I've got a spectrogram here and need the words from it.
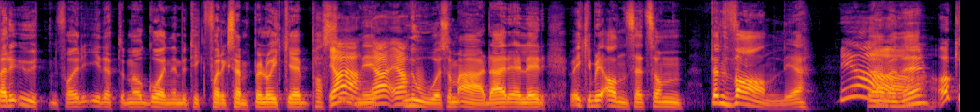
være utenfor i dette med å gå inn i en butikk, f.eks., og ikke passe Ja, inn i ja. noe som er der, eller ikke bli ansett som den vanlige. Ja, jeg mener. OK.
